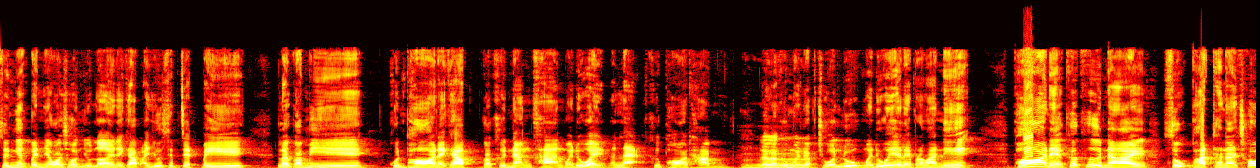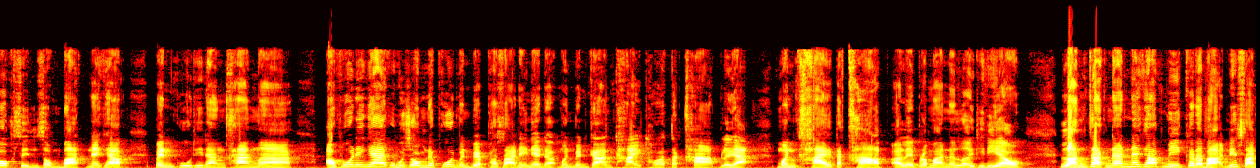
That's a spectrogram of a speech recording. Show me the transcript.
ซึ่งยังเป็นเยาวชนอยู่เลยนะครับอายุ 17 ปี แล้วก็มีคุณพ่อนะครับก็คือนั่งข้างมาด้วยนั่นแหละ คือพ่อทำแล้วก็คือเหมือนกับชวนลูกมาด้วยอะไรประมาณนี้ พ่อเนี่ยก็คือนายสุพัฒนโชคสินสมบัตินะครับ เป็นผู้ที่นั่งข้างมาเอาพูดง่ายๆคุณผู้ชมนะพูดเหมือนแบบภาษาในเน็ตอะเหมือนเป็นการถ่ายทอดตะขาบเลยอะเหมือนคายตะขาบอะไรประมาณนั้นเลยทีเดียว หลังจากนั้นนะครับมีกระบะนิสสัน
